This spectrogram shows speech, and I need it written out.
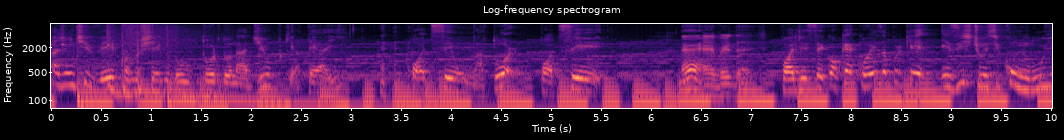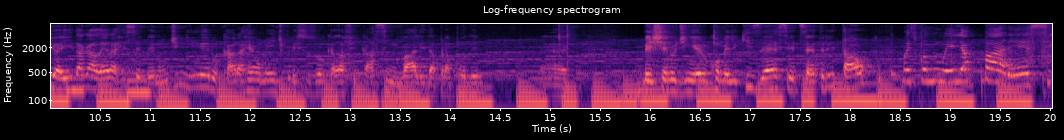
a gente vê quando chega o doutor Donadil, porque até aí pode ser um ator, pode ser né? É verdade. Pode ser qualquer coisa, porque existiu esse conluio aí da galera recebendo um dinheiro, o cara realmente precisou que ela ficasse inválida para poder é, mexer no dinheiro como ele quisesse, etc e tal. Mas quando ele aparece,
